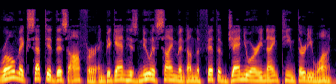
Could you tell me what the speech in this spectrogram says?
Röhm accepted this offer and began his new assignment on 5 January 1931.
